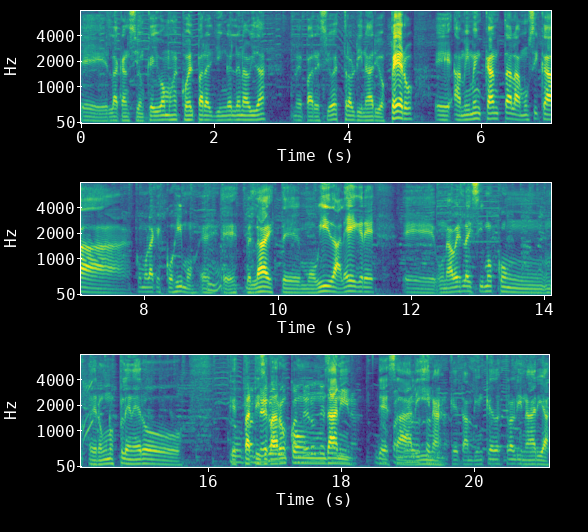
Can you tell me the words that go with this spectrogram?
eh, la canción que íbamos a escoger para el jingle de Navidad, me pareció extraordinario. Pero eh, a mí me encanta la música como la que escogimos, eh, eh, ¿verdad? Este, movida, alegre. Eh, una vez la hicimos con, eran unos pleneros que Los participaron panderos- con de Dani Salinas. de Salinas. que también quedó extraordinaria.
